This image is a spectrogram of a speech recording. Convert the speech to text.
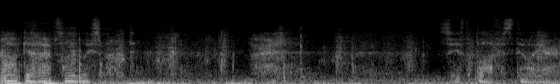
Rod got absolutely smoked. All right. See if the buff is still here.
